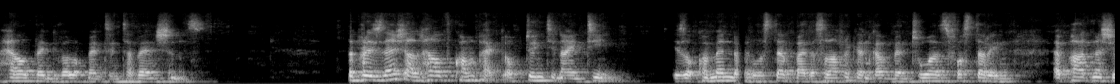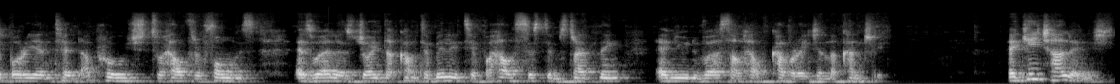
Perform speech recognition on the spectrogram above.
health and development interventions. The Presidential Health Compact of 2019 is a commendable step by the South African government towards fostering a partnership oriented approach to health reforms, as well as joint accountability for health system strengthening and universal health coverage in the country. A key challenge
